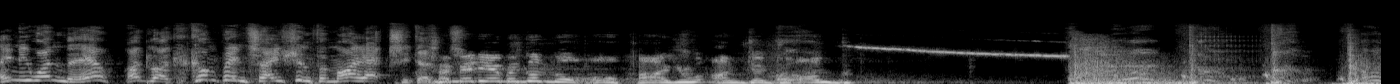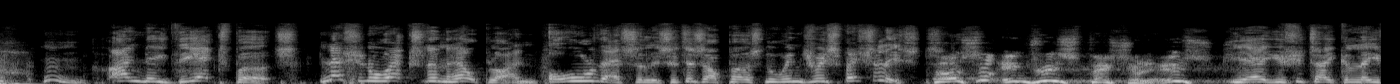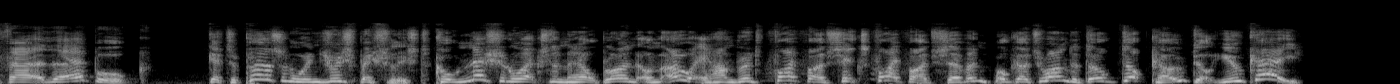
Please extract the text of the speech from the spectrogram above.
Anyone there? I'd like compensation for my accident. Hmm, I need the experts. National Accident Helpline. All their solicitors are personal injury specialists. Personal injury specialist? Yeah, you should take a leaf out of their book. Get a personal injury specialist. Call National Accident Helpline on 0800 556 557 or go to underdog.co.uk.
